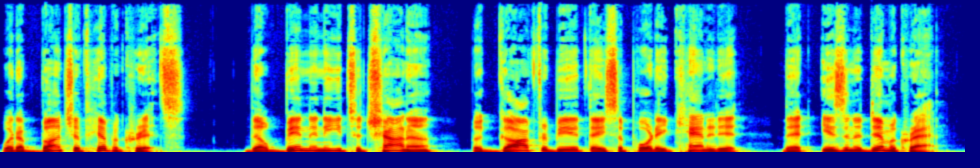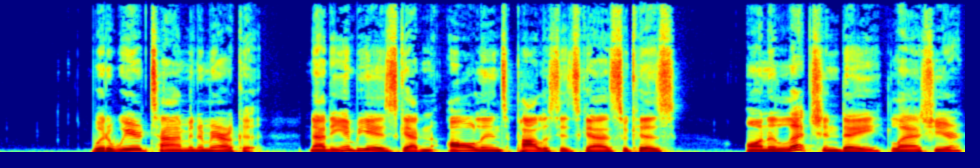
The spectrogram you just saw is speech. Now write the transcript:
What a bunch of hypocrites. They'll bend the knee to China, but God forbid they support a candidate that isn't a Democrat. What a weird time in America. Now, the NBA has gotten all into politics, guys, because on election day last year,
